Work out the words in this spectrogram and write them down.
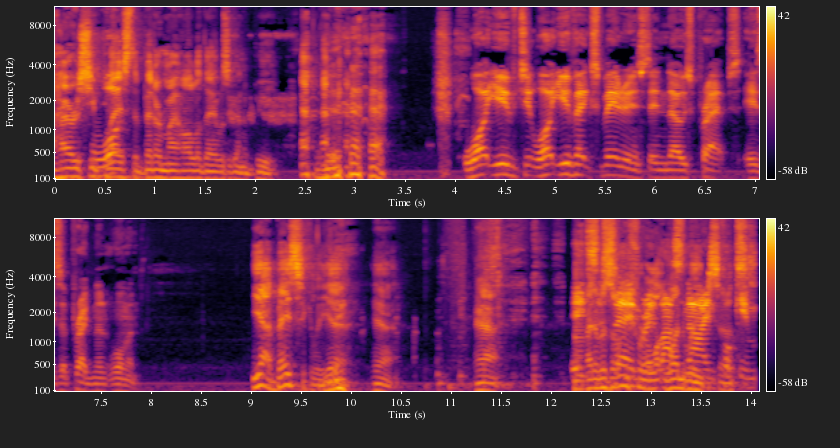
the higher she What- placed, the better my holiday was going to be. what you've what you've experienced in those preps is a pregnant woman. Yeah, basically, yeah, yeah, yeah. It's But it was only same for for it one lasts week, nine so fucking it's-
